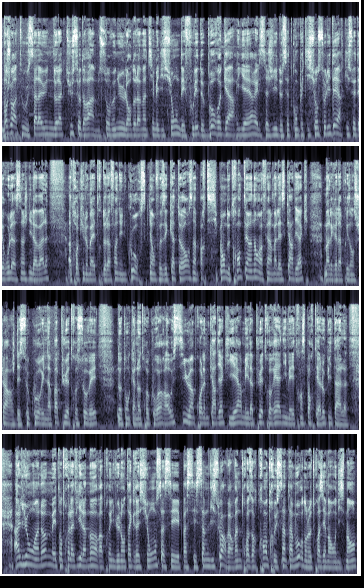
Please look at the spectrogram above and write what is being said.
Bonjour à tous. À la une de l'actu, ce drame survenu lors de la 20e édition des foulées de Beauregard hier. Il s'agit de cette compétition solidaire qui se déroulait à Saint-Genis-Laval, à 3 km de la fin d'une course qui en faisait 14. Un participant de 31 ans a fait un malaise cardiaque. Malgré la prise en charge des secours, il n'a pas pu être sauvé. Notons qu'un autre coureur a aussi eu un problème cardiaque hier, mais il a pu être réanimé et transporté à l'hôpital. À Lyon, un homme est entre la vie et la mort après une violente agression. Ça s'est passé samedi soir vers 23h30 rue Saint-Amour dans le 3e arrondissement.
